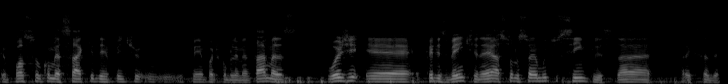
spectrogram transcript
Eu posso começar aqui, de repente o Penha pode complementar, mas hoje, é, felizmente, né, a solução é muito simples, tá, Alexander?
